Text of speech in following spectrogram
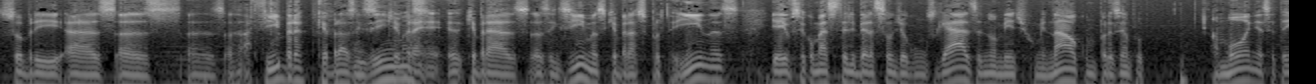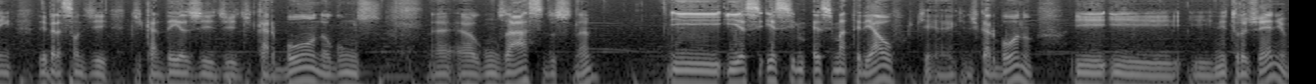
sobre as, as, as- a- fibra Quebrar as enzimas. quebrar, eh, eh, quebrar as, as enzimas, quebrar as proteínas, e aí você começa a ter liberação de alguns gases no ambiente ruminal, como por exemplo amônia, você tem liberação de, de cadeias de, de, de carbono, alguns, eh, alguns ácidos, né? E, e esse, esse, esse material de carbono e, e- e nitrogênio,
